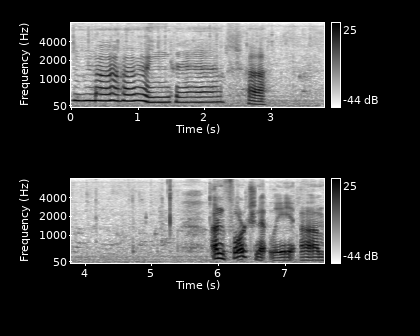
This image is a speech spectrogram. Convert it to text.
Minecraft. Uh, unfortunately, um,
